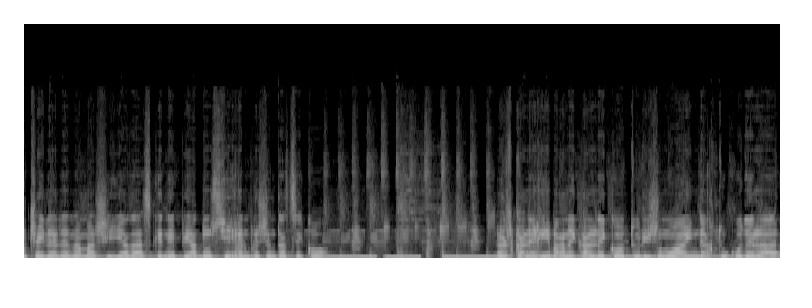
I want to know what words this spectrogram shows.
otxailaren amasia da azken epea dosierren presentatzeko. Euskal Herri Barnekaldeko turismoa indartuko dela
